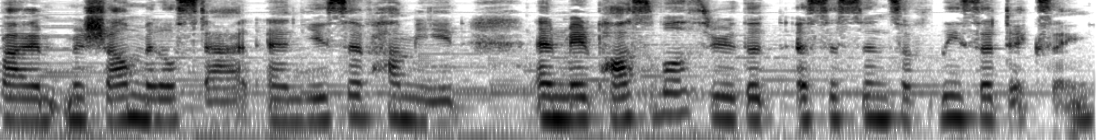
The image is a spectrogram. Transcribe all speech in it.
by Michelle Mittelstadt and Yusuf Hamid and made possible through the assistance of Lisa Dixon.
